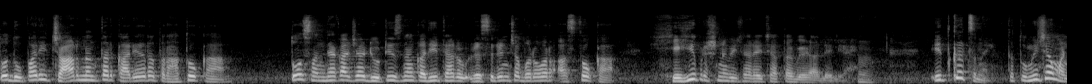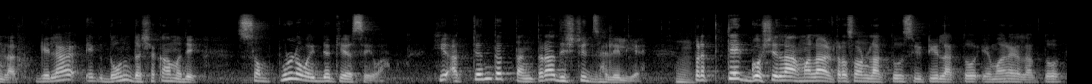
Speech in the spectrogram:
तो दुपारी चार नंतर कार्यरत राहतो का? तो संध्याकाळच्या ड्युटीजना कधी त्या रेसिडेंटच्या बरोबर असतो का? हेही प्रश्न विचारायची आता वेळ आलेली आहे. इतकंच नाही तर तुम्ही जे म्हणलात गेल्या एक दोन दशकामध्ये संपूर्ण वैद्यकीय सेवा ही अत्यंत तंत्राधिष्ठित झालेली आहे. प्रत्येक गोष्टीला आम्हाला अल्ट्रासाऊंड लागतो सीटी लागतो एम आर आय लागतो.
